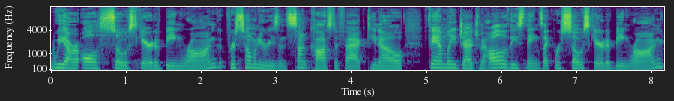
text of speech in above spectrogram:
we are all so scared of being wrong for so many reasons sunk cost effect you know family judgment all of these things like we're so scared of being wrong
